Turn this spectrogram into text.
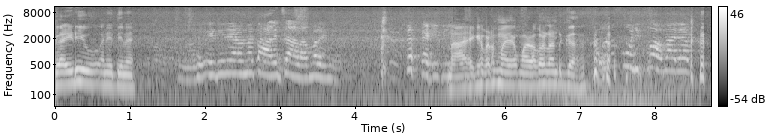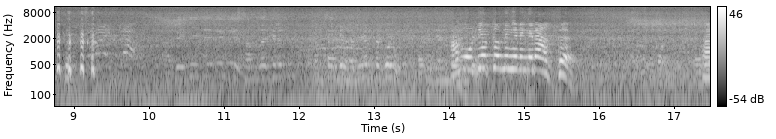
ഗൈഡ് ചെയ്യൂ അനിയത്തിനെ. നായക ഇവിടെ മഴ മഴ മരം? ആ മുടിയൊക്കെ ഒന്ന് ഇങ്ങനെ ഇങ്ങനെ ആക്ക്. ആ.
